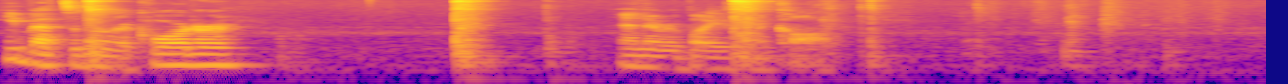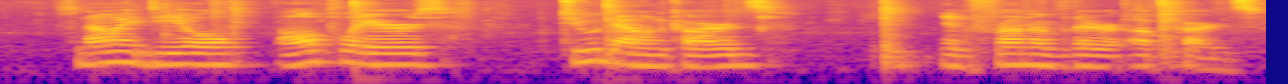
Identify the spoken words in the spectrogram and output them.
He bets another quarter and everybody's going to call. So now I deal all players two down cards in front of their up cards.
